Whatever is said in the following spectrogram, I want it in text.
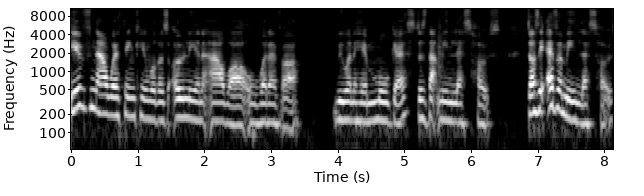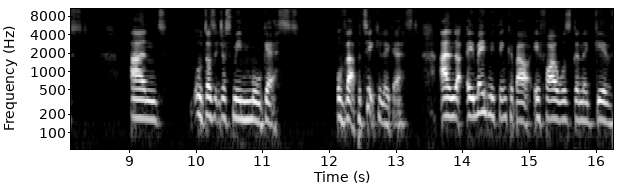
if now we're thinking, well, there's only an hour or whatever, we want to hear more guests, does that mean less host? Does it ever mean less host? And or does it just mean more guests of that particular guest? And uh, it made me think about if I was gonna give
